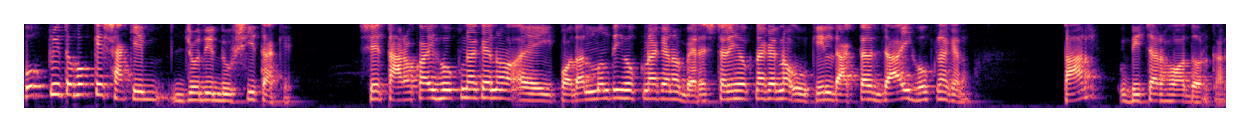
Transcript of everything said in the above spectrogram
প্রকৃতপক্ষে সাকিব যদি দোষী থাকে, সে তারকাই হোক না কেন, এই প্রধানমন্ত্রী হোক না কেন, ব্যারিস্টারই হোক না কেন, উকিল, ডাক্তার, যাই হোক না কেন, তার বিচার হওয়া দরকার।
